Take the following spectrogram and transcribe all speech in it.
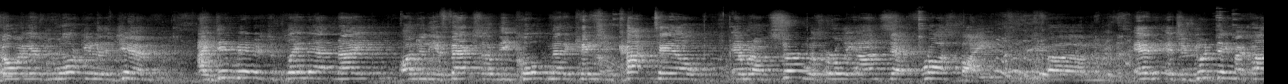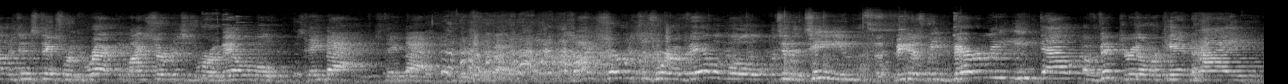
going as we walk into the gym. I did manage to play that night under the effects of the cold medication cocktail and what I'm certain was early onset frostbite. Um, and it's a good thing my father's instincts were correct and my services were available. Stay back, stay back. Stay back. My services were available to the team because we barely eked out a victory over Canton High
